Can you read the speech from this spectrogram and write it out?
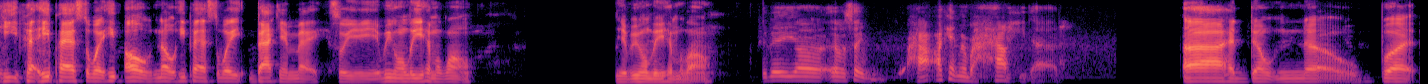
he pa- he passed away. He oh no, he passed away back in May. So yeah, yeah we gonna leave him alone. Yeah, we gonna leave him alone. Did they uh, ever say how? I can't remember how he died. I don't know, but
